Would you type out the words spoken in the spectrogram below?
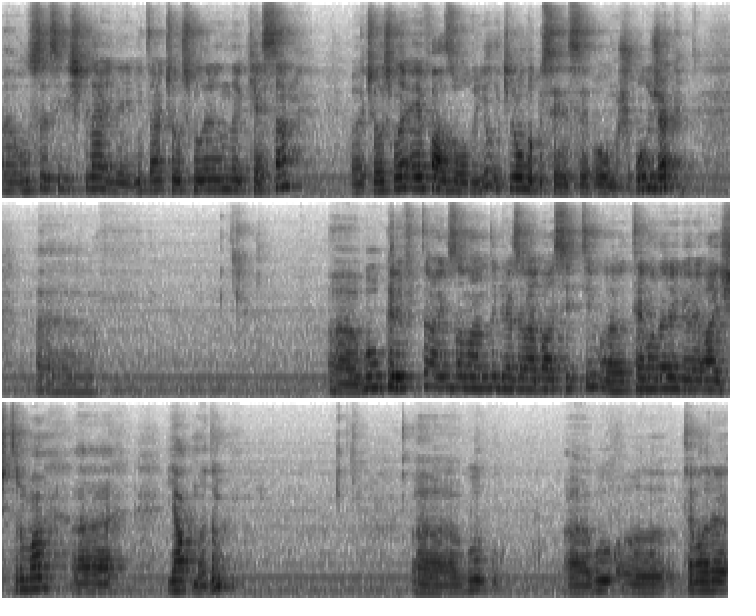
e, uluslararası ilişkiler ile internet çalışmalarını da kesen ee, çalışmaların en fazla olduğu yıl 2019 senesi olmuş olacak. Ee, e, Bu grafikte aynı zamanda biraz evvel bahsettiğim e, temalara göre ayrıştırma e, yapmadım. Ee, Bu bu temalara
